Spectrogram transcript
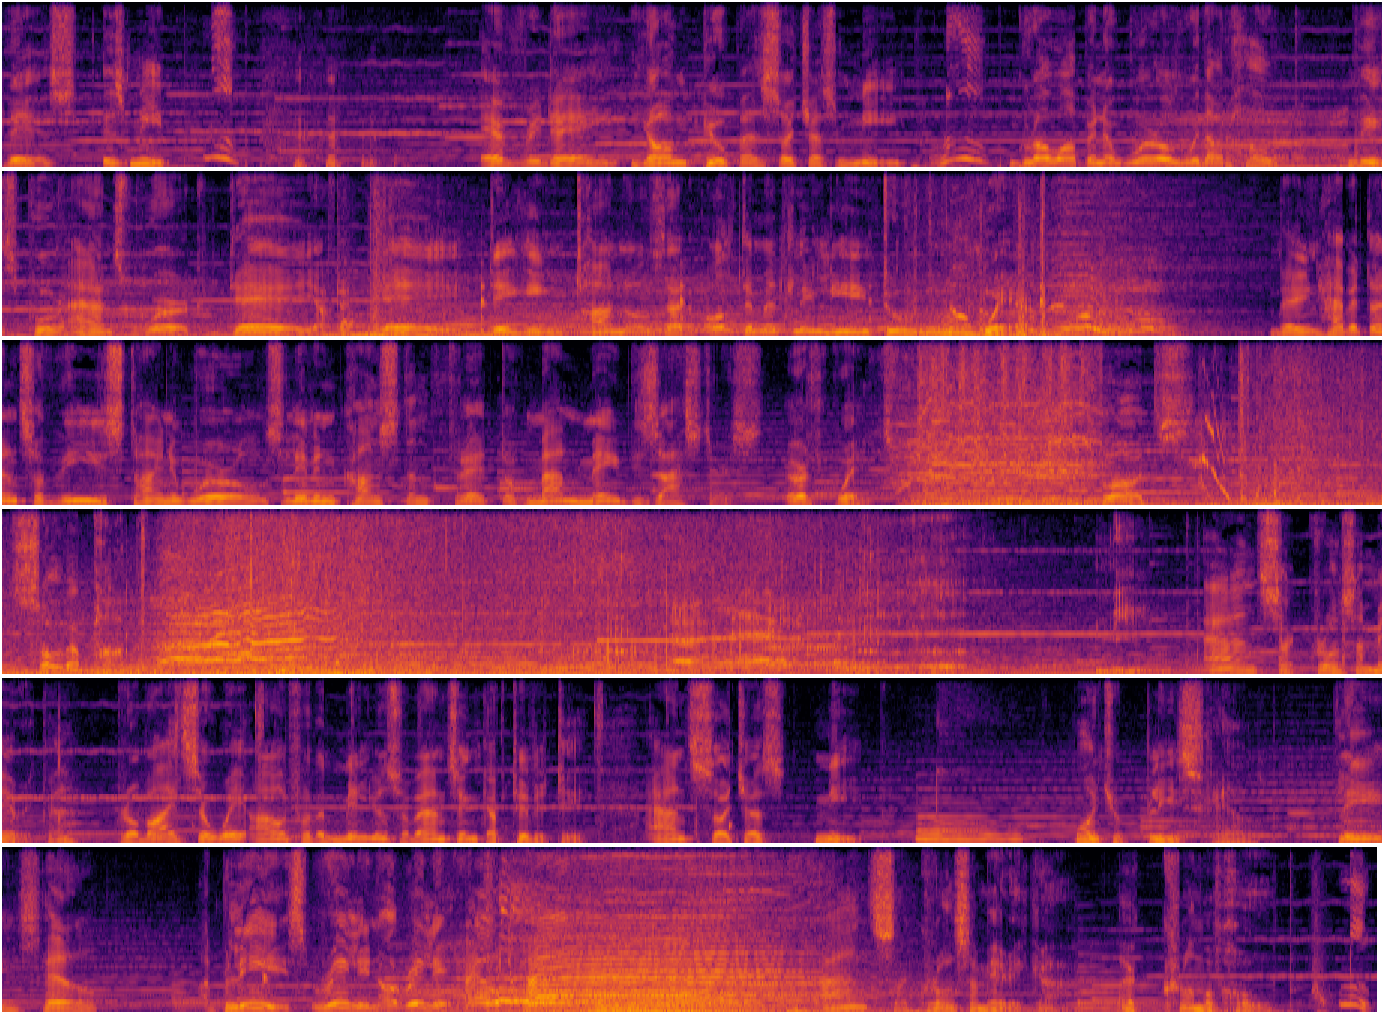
This is Meep. Meep. Every day, young pupas such as Meep grow up in a world without hope. These poor ants work day after day, digging tunnels that ultimately lead to nowhere. Hmm. The inhabitants of these tiny worlds live in constant threat of man-made disasters, earthquakes, floods, soda pop. Ants across America provides a way out for the millions of ants in captivity, ants such as Meep. Won't you please help? Please help? Uh, Please, really, no, really, help! Help! Ants across America, a crumb of hope. Meep.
